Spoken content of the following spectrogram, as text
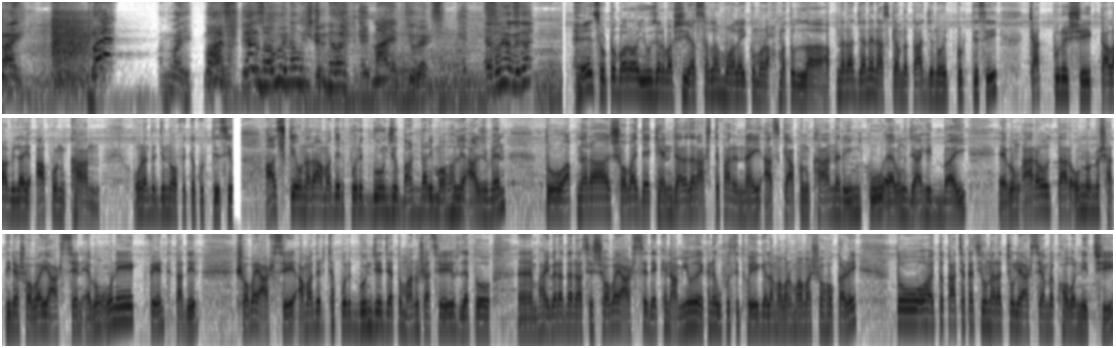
ভাই। হে ছোট বড় ইউজারবাসী, আসসালামু আলাইকুম রহমতুল্লাহ। আপনারা জানেন আজকে আমরা কার জন্য ওয়েট করতেছি? চাঁদপুরের সেই কালাবিলাই আপন খান। ওনাদের জন্য অপেক্ষা করতেছি। আজকে ওনারা আমাদের ফরিদগঞ্জ বান্ডারি মহলে আসবেন। তো আপনারা সবাই দেখেন, যারা যারা আসতে পারেন নাই, আজকে আপন খান, রিঙ্কু এবং জাহিদ ভাই এবং আরও তার অন্য অন্য সাথীরা সবাই আসছেন এবং অনেক ফ্রেন্ড তাদের। সবাই আসছে। আমাদের চা ফরিদগঞ্জে যত মানুষ আছে, যত ভাই বেড়াদার আছে, সবাই আসছে। দেখেন, আমিও এখানে উপস্থিত হয়ে গেলাম আমার মামার সহকারে। তো হয়তো কাছাকাছি ওনারা চলে আসছে, আমরা খবর নিচ্ছি।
